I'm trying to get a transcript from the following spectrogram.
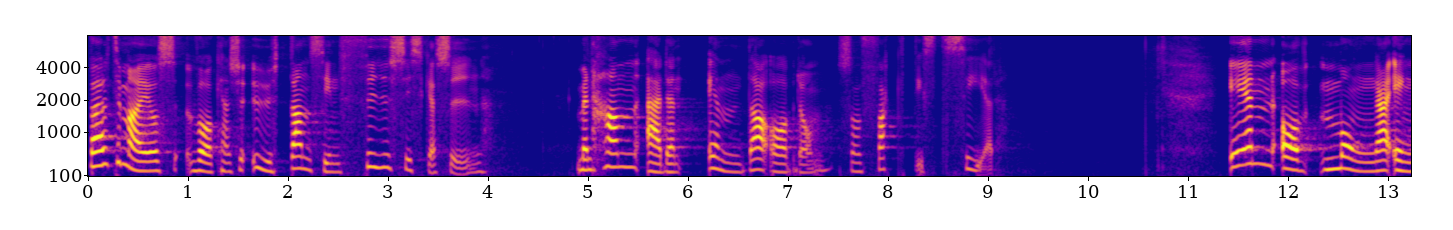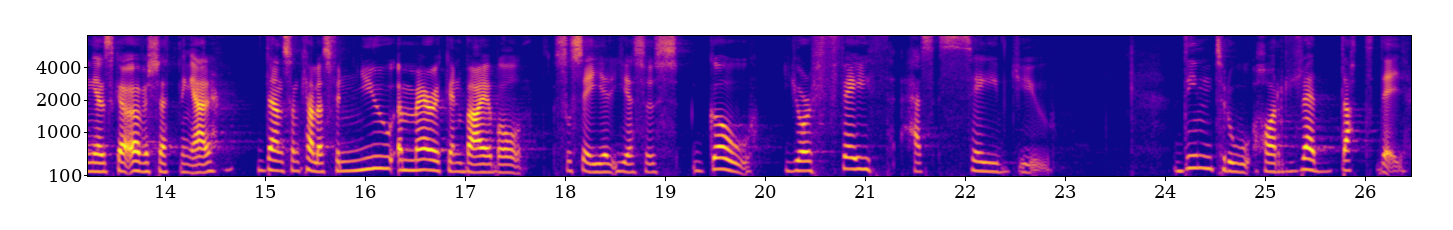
Bartimaeus var kanske utan sin fysiska syn, men han är den enda av dem som faktiskt ser. En av många engelska översättningar, den som kallas för New American Bible, så säger Jesus Go, your faith has saved you. Din tro har räddat dig.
